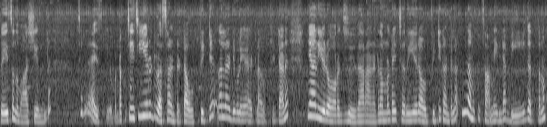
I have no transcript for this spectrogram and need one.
ഫേസ് ഒന്ന് വാഷ് ചെയ്യുന്നുണ്ട്. ചെറിയ ഐസ് ക്യൂബ് ഉണ്ട്. അപ്പോൾ ചേച്ചി ഈ ഒരു ഡ്രസ്സാണ് കേട്ടോ ഔട്ട്ഫിറ്റ്. നല്ല അടിപൊളിയായിട്ടുള്ള ഔട്ട്ഫിറ്റാണ് ഞാൻ ഈ ഒരു ഓറഞ്ച് ചുരിദാറാണ് കേട്ടോ. നമ്മുടെ ചെറിയൊരു ഔട്ട്ഫിറ്റ് കണ്ടല്ലോ. ഇനി നമുക്ക് സമയമില്ല. വേഗം എത്തണം.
